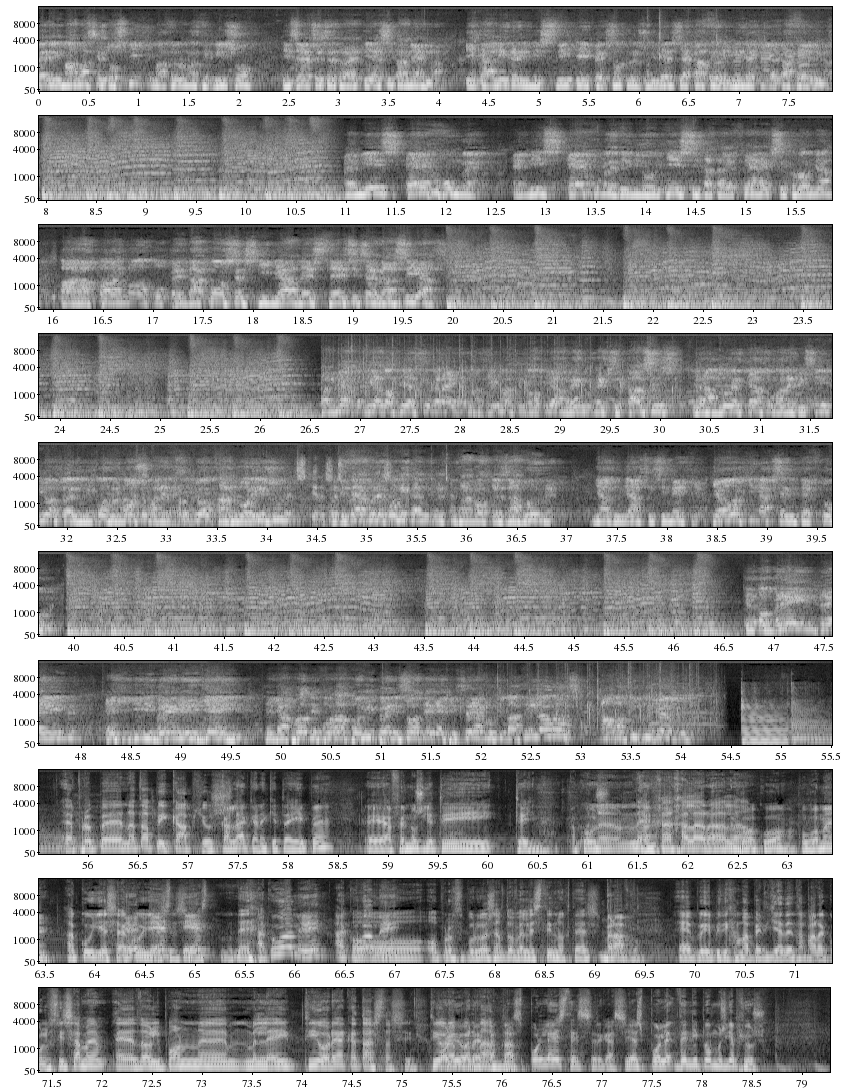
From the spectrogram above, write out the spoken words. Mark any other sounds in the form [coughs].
μέλημά μας και το στίχημα, θέλω να θυμίσω, τη έτσι τετραετίας ήταν ένα. Η καλύτερη μισθή και οι περισσότερες δουλειές για κάθε Ελληνίδα και για κάθε Έλληνα. Εμείς έχουμε, εμείς έχουμε δημιουργήσει τα τελευταία έξι χρόνια παραπάνω από 500.000 θέσεις εργασίας. Τα νέα παιδιά τα οποία σήμερα είναι μαζί μας και τα οποία δίνουν εξετάσεις για να μπουν πια στο πανεπιστήμιο, στο ελληνικό δημόσιο πανεπιστήμιο, θα γνωρίζουν ότι θα έχουν πολύ καλύτερες πιθανότητες να βρουν μια δουλειά στη συνέχεια και όχι να ξενιτευτούν. και το brain drain έχει γίνει brain regain και για πρώτη φορά πολύ περισσότεροι επιστρέφουν στην πατρίδα μας από αυτούς που φεύγουν. Έπρεπε να τα πει κάποιος. Καλά έκανε και τα είπε. Ε, Αφενός γιατί. Τι έγινε, ακούς; Ναι, ναι χα, χαλαρά, αλλά. Εγώ ακούω, ακούγομαι. Ακούγεσαι, Ε, ακούγεσαι. τεστ, εσύ. τεστ. Ναι. Ακούγομαι, ακούγομαι. Ο, ο Πρωθυπουργός ήταν από το Βελεστίνο χτες. Μπράβο. Ε, επειδή είχαμε απεργία δεν τα παρακολουθήσαμε. Εδώ λοιπόν ε, με λέει τι ωραία κατάσταση. Τι Πολύ ωραία περνάμε. κατάσταση. Πολλές θέσεις εργασίας. Δεν είπε όμως για ποιους.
